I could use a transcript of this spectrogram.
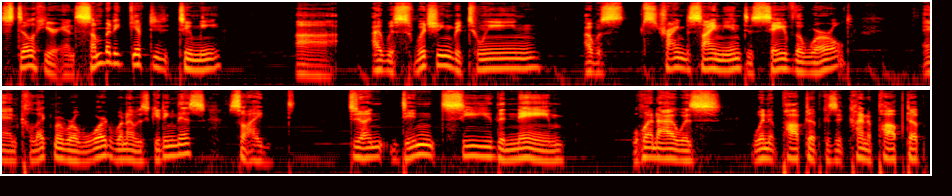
still here, and somebody gifted it to me. Uh, I was switching between. I was trying to sign in to save the world and collect my reward when I was getting this, so I didn't see the name when I was when it popped up because it kind of popped up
